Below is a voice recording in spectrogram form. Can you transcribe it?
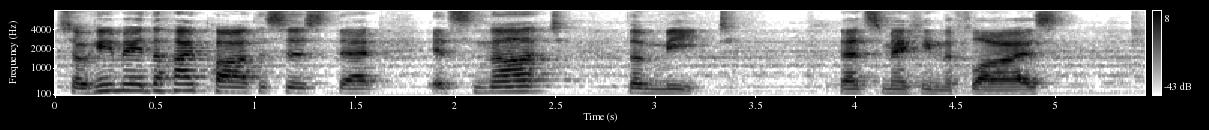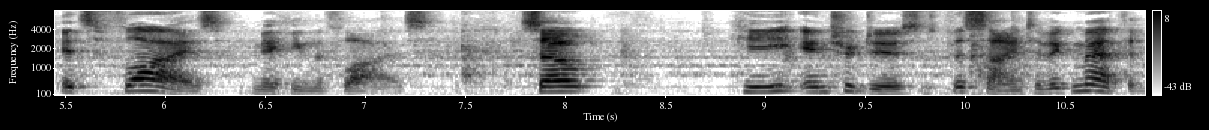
So he made the hypothesis that it's not the meat that's making the flies, it's flies making the flies. So he introduced the scientific method.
